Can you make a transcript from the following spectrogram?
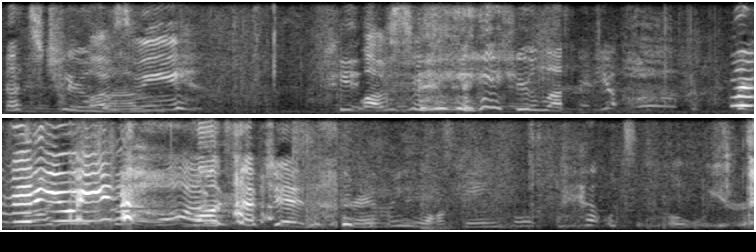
That's true. He loves love. me. He loves me. True love. We're videoing. Vlogception. Currently walking. That looks a little weird.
